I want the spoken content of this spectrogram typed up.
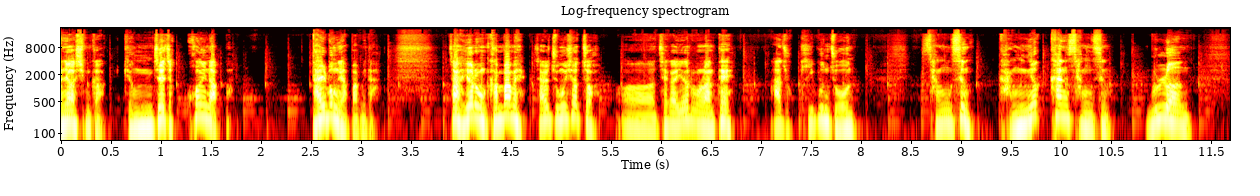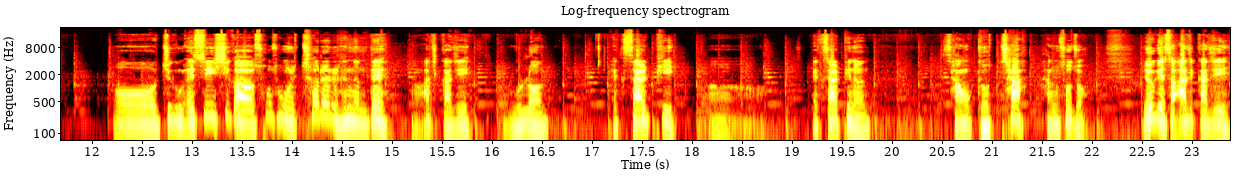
안녕하십니까 경제적 코인 아빠 달봉이 아빠입니다. 자 여러분 간밤에 잘 주무셨죠? 어 제가 여러분한테 아주 기분 좋은 상승 강력한 상승 물론 어 지금 SEC가 소송을 철회를 했는데 어, 아직까지 물론 XRP 어 XRP는 상호 교차 항소죠. 여기에서 아직까지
